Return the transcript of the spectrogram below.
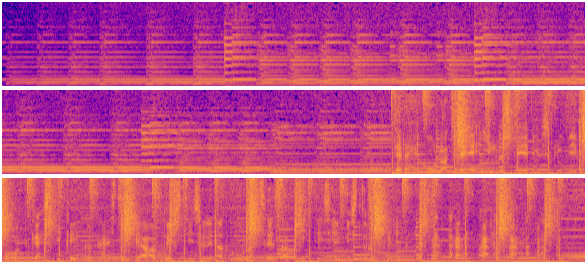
tere, kuulate investeerimisklubi podcasti, kõik on hästi, pea püsti, sõidad, kuulad seda bitti silmistu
